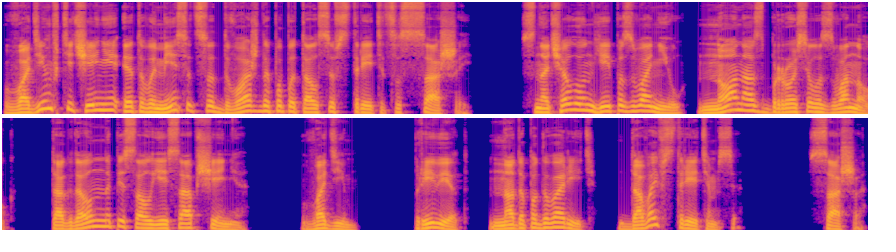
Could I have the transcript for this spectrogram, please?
Вадим в течение этого месяца дважды попытался встретиться с Сашей. Сначала он ей позвонил, но она сбросила звонок. Тогда он написал ей сообщение. «Вадим, привет, надо поговорить. Давай встретимся». Саша.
